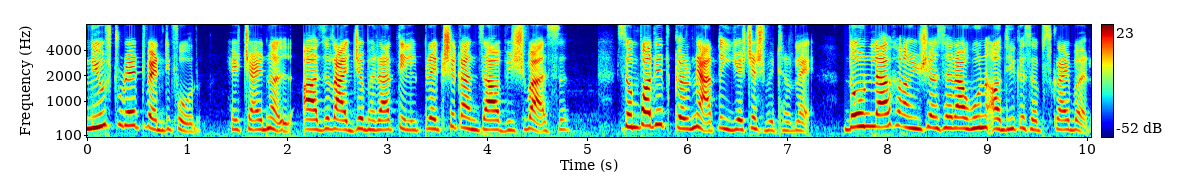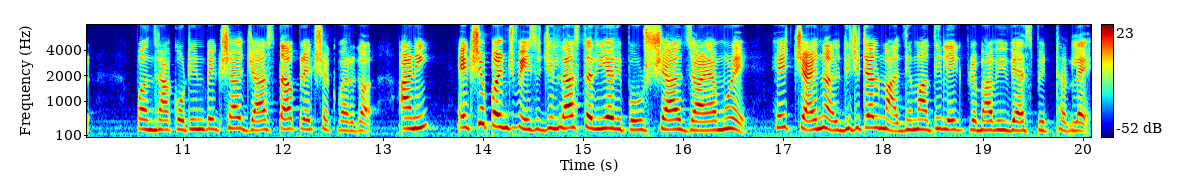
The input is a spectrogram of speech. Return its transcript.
न्यूज टुडे ट्वेंटी फोर हे चॅनल आज राज्यभरातील प्रेक्षकांचा विश्वास संपादित करण्यात यशस्वी ठरलंय. दोन लाख ऐंशी हजाराहून अधिक सबस्क्रायबर पंधरा कोटींपेक्षा जास्त प्रेक्षक वर्ग आणि एकशे पंचवीस जिल्हास्तरीय रिपोर्ट्सच्या जाळ्यामुळे हे चॅनल डिजिटल माध्यमातील एक प्रभावी व्यासपीठ ठरलंय.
